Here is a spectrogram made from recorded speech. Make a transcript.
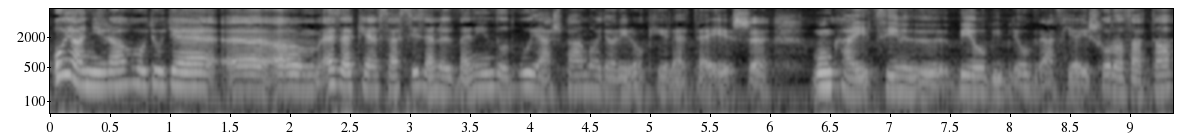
Olyannyira, hogy ugye 1915-ben indult Gulyás Pál Magyar Írok élete és munkái című biobibliográfiai sorozata.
